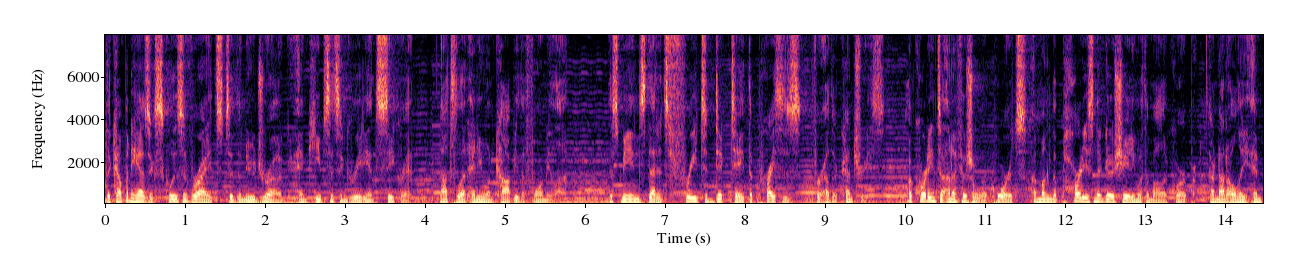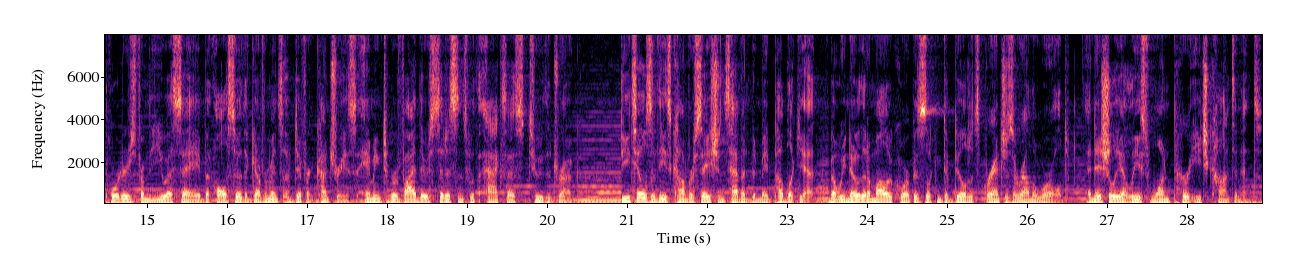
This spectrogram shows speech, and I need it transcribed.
The company has exclusive rights to the new drug and keeps its ingredients secret, not to let anyone copy the formula. This means that it's free to dictate the prices for other countries. According to unofficial reports, among the parties negotiating with Amalucorp are not only importers from the USA, but also the governments of different countries, aiming to provide their citizens with access to the drug. Details of these conversations haven't been made public yet, but we know that Amalucorp is looking to build its branches around the world, initially at least one per each continent.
